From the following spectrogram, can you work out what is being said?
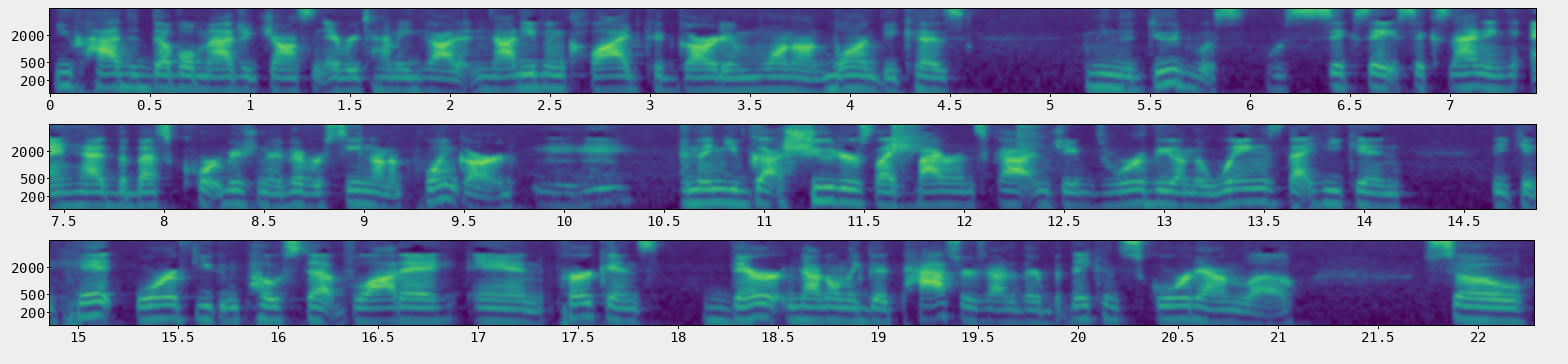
you had to double Magic Johnson every time he got it. Not even Clyde could guard him one on one because, I mean, the dude was was six eight, six nine, and, and had the best court vision I've ever seen on a point guard. hmm And then you've got shooters like Byron Scott and James Worthy on the wings that he can he can hit, or if you can post up Vlade and Perkins, they're not only good passers out of there, but they can score down low. So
